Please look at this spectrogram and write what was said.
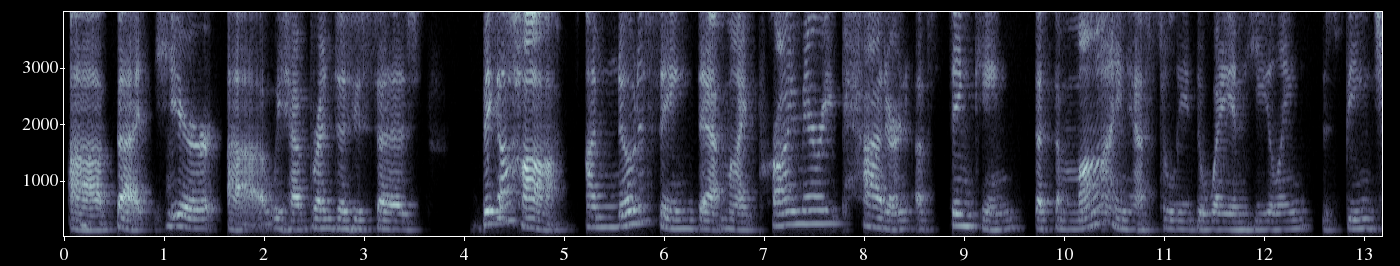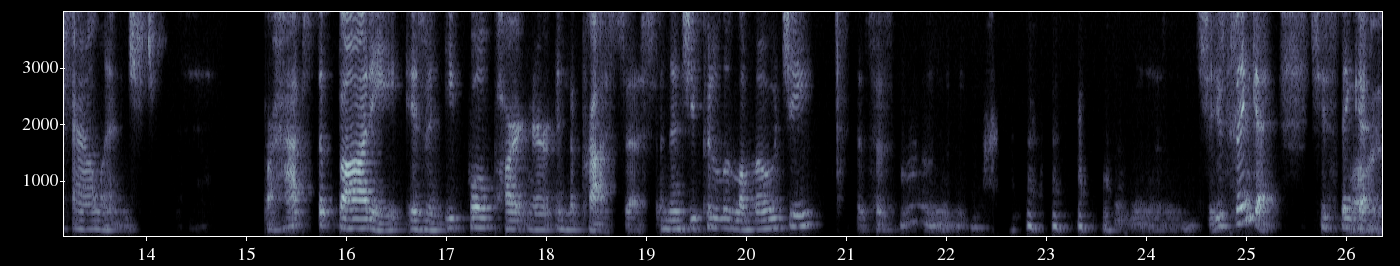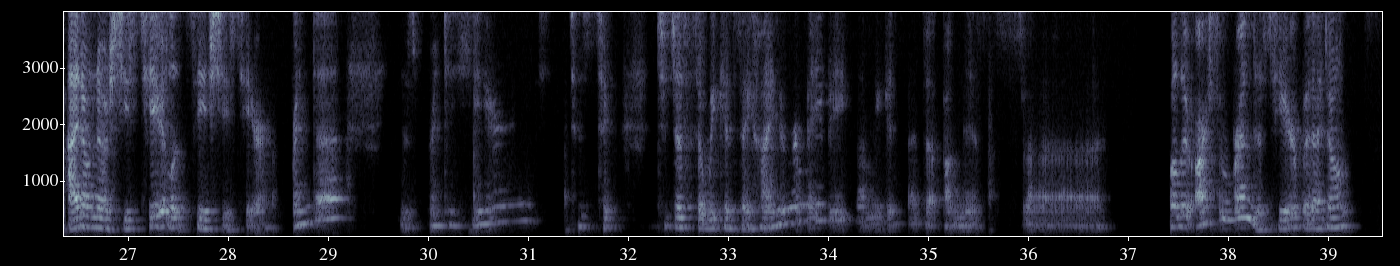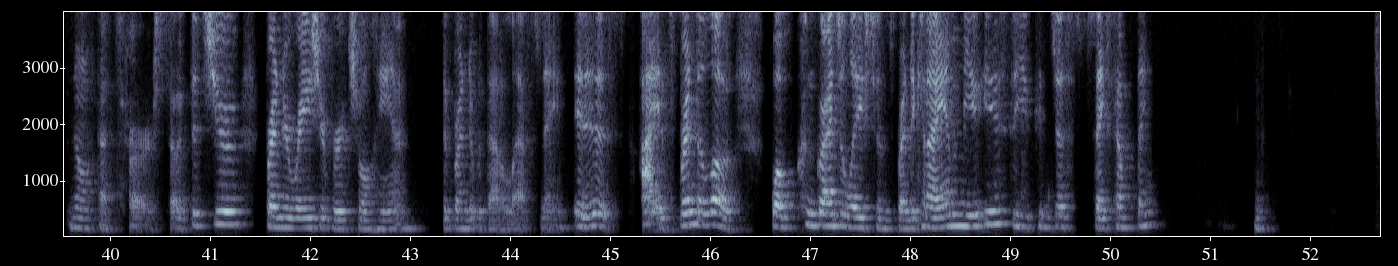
Uh, but here uh, we have Brenda who says, big aha. I'm noticing that my primary pattern of thinking that the mind has to lead the way in healing is being challenged. Perhaps the body is an equal partner in the process. And then she put a little emoji that says, "Hmm." She's thinking, she's thinking. I don't know if she's here. Let's see if she's here. Brenda, is Brenda here? Just to, to just so we can say hi to her, maybe. Let me get that up on this. uh, Well, there are some Brendas here, but I don't know if that's her. So if it's you, Brenda, raise your virtual hand. The Brenda without a last name. It is. Hi, it's Brenda Lowe. Well, congratulations, Brenda. Can I unmute you so you can just say something?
